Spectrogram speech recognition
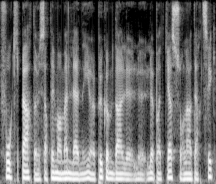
faut qu'il parte à un certain moment de l'année, un peu comme dans le, podcast sur l'Antarctique.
